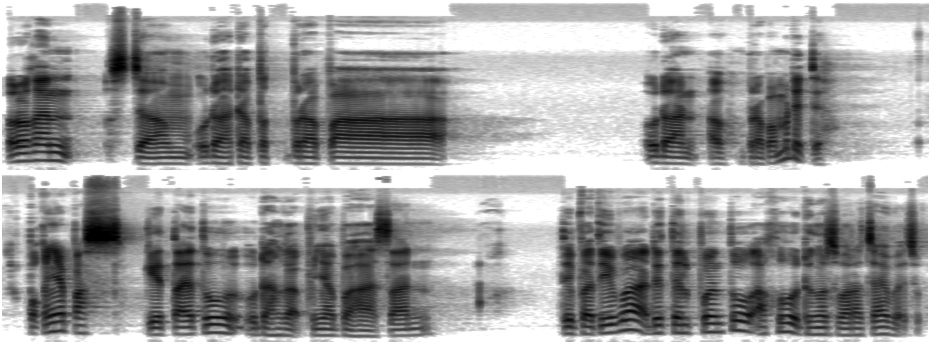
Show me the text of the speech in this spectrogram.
Kalau kan sejam udah dapat berapa udah oh, berapa menit ya? Pokoknya pas kita itu udah nggak punya bahasan tiba-tiba di telepon tuh aku dengar suara cewek cuk.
